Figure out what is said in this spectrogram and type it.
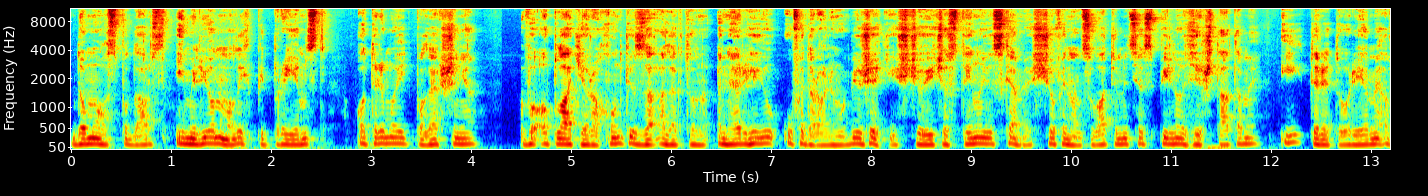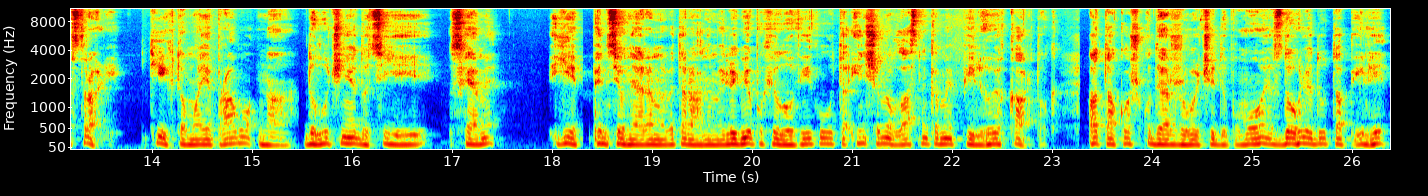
домогосподарств і мільйон малих підприємств отримають полегшення в оплаті рахунків за електроенергію у федеральному бюджеті, що є частиною схеми, що фінансуватиметься спільно зі штатами і територіями Австралії. Ті, хто має право на долучення до цієї схеми, є пенсіонерами, ветеранами, людьми похилого віку та іншими власниками пільгових карток, а також одержувачі допомоги з догляду та пільги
